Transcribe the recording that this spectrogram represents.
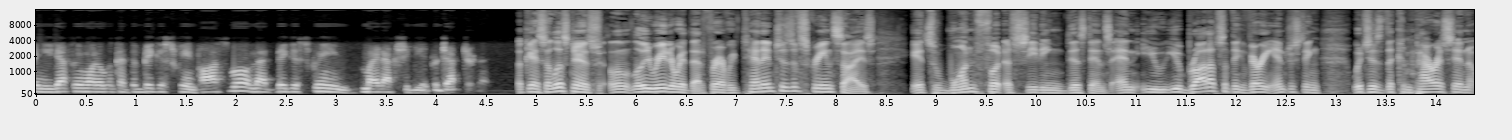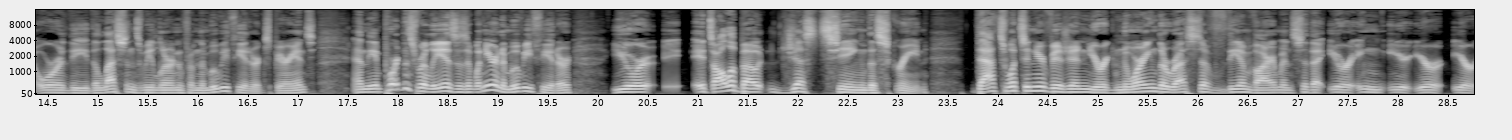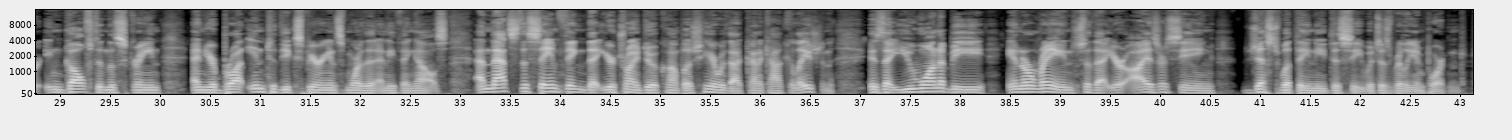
then you definitely want to look at the biggest screen possible, and that biggest screen might actually be a projector. Okay, so listeners, uh, let me reiterate that for every 10 inches of screen size, it's one foot of seating distance. And you, you brought up something very interesting, which is the comparison or the, the lessons we learn from the movie theater experience. And the importance really is, is that when you're in a movie theater, you're, it's all about just seeing the screen that's what's in your vision. You're ignoring the rest of the environment so that you're in, you're, you're you're engulfed in the screen and you're brought into the experience more than anything else. And that's the same thing that you're trying to accomplish here with that kind of calculation is that you want to be in a range so that your eyes are seeing just what they need to see, which is really important.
